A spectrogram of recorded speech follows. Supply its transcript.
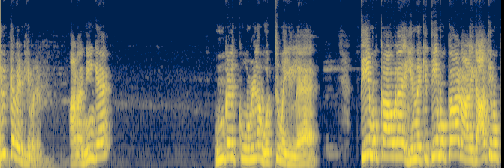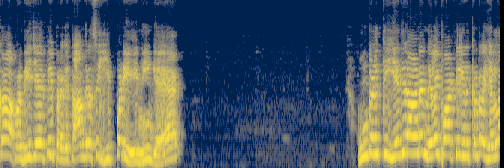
இருக்க வேண்டியவர்கள். ஆனா நீங்க உங்களுக்கு உள்ள ஒற்றுமை இல்லை திமுகவில் இன்னைக்கு திமுக நாளைக்கு அதிமுக அப்புறம் பிஜேபி பிறகு காங்கிரஸ். இப்படி நீங்க உங்களுக்கு எதிரான நிலைப்பாட்டில் இருக்கின்ற எல்லா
